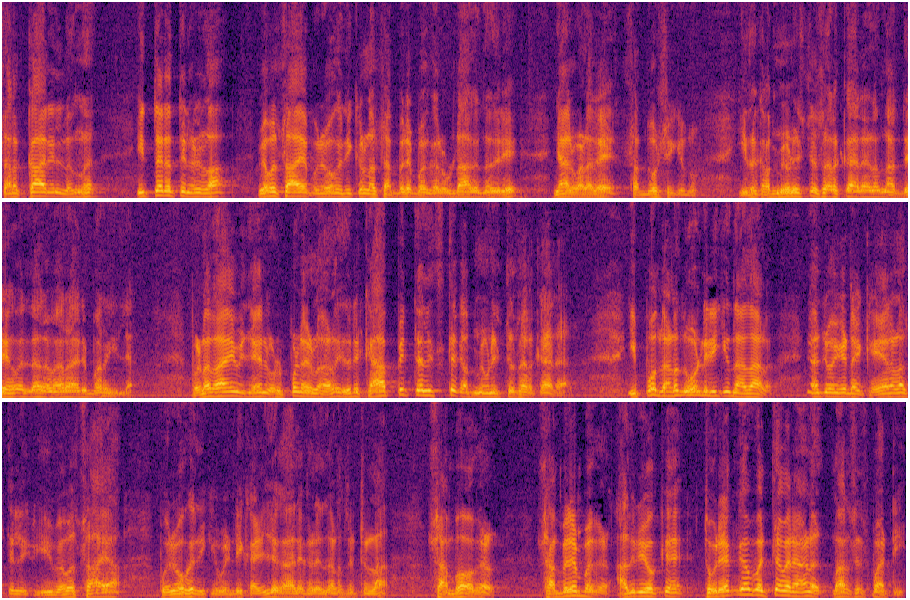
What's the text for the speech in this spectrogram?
സർക്കാരിൽ നിന്ന് ഇത്തരത്തിലുള്ള വ്യവസായ പുരോഗതിക്കുള്ള സംരംഭങ്ങൾ ഉണ്ടാകുന്നതിനെ ഞാൻ വളരെ സന്തോഷിക്കുന്നു. ഇത് കമ്മ്യൂണിസ്റ്റ് സർക്കാരാണെന്ന് അദ്ദേഹം അല്ലാതെ വേറെ ആരും പറയില്ല. പിണറായി വിജയൻ ഉൾപ്പെടെയുള്ള ആൾ ഇതൊരു ക്യാപിറ്റലിസ്റ്റ് കമ്മ്യൂണിസ്റ്റ് സർക്കാരാണ്. ഇപ്പോൾ നടന്നുകൊണ്ടിരിക്കുന്ന അതാണ്. ഞാൻ ചോദിക്കട്ടെ കേരളത്തിൽ ഈ വ്യവസായ പുരോഗതിക്ക് വേണ്ടി കഴിഞ്ഞ കാലങ്ങളിൽ നടന്നിട്ടുള്ള സംഭവങ്ങൾ സംരംഭങ്ങൾ അതിനെയൊക്കെ തുരങ്കം വെച്ചവരാണ് മാർക്സിസ്റ്റ് പാർട്ടി.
